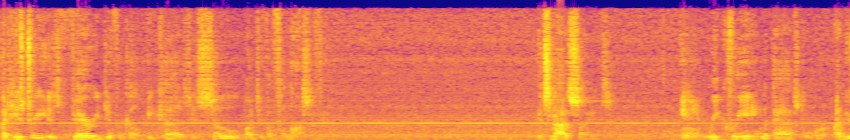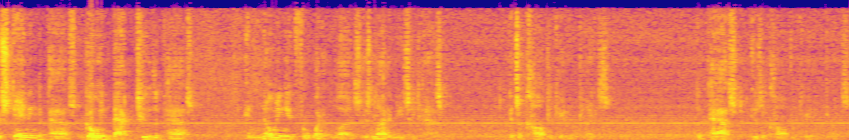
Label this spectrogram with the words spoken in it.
But history is very difficult because it's so much of a philosophy. It's not a science and recreating the past or understanding the past, going back to the past and knowing it for what it was is not an easy task. It's a complicated place. The past is a complicated place.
